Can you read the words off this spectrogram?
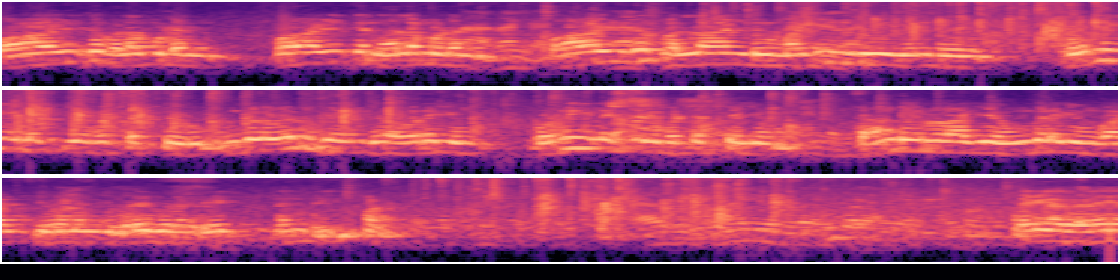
வாழ்க வளமுடன் வாழ்க நலமுடன் வாழ்க பல்லாண்டு மகிழ்ந்து என்று பொருணை இலக்கிய வட்டத்து உங்களோடு சேர்ந்து அவரையும் பொருணை இலக்கிய வட்டத்தையும் சார்ந்தவர்களாகிய உங்களையும் வாழ்த்தி வணங்கி விடைபெறுகிறேன். நன்றி வணக்கம். பெரியவர்களே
